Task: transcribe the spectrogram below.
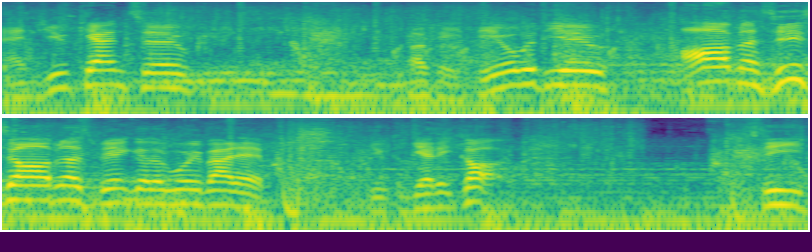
and you can too. Okay, deal with you. Armless, he's armless. We ain't gonna worry about him. You can get it got. See,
